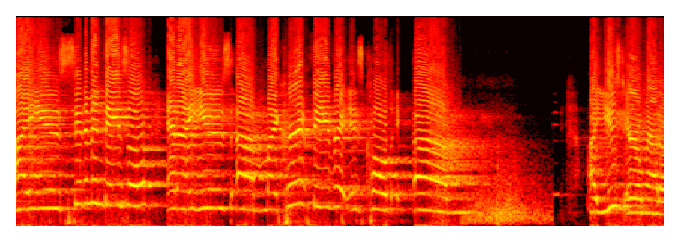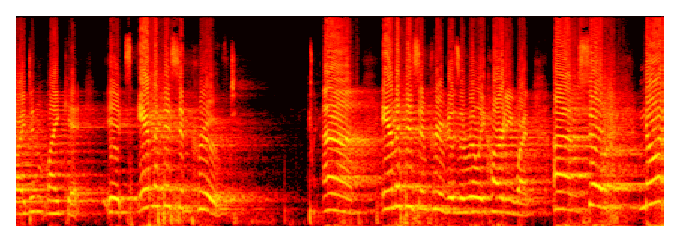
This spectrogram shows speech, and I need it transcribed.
I use cinnamon basil, and I use um, my current favorite is called. Um, I used Aromatto. I didn't like it. It's Amethyst Improved. Um, amethyst improved is a really hardy one. Um, so not,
